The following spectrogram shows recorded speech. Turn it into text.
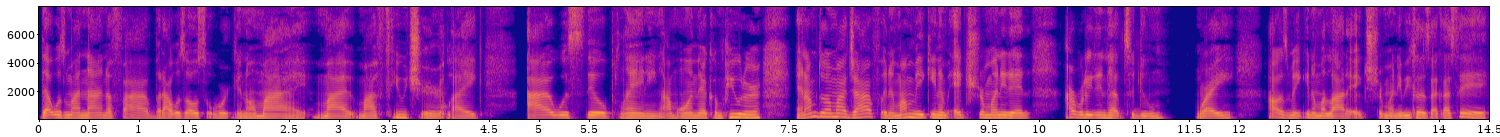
that was my nine to five. But I was also working on my my my future, like. I was still planning. I'm on their computer and I'm doing my job for them. I'm making them extra money that I really didn't have to do right? I was making them a lot of extra money because, like I said,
